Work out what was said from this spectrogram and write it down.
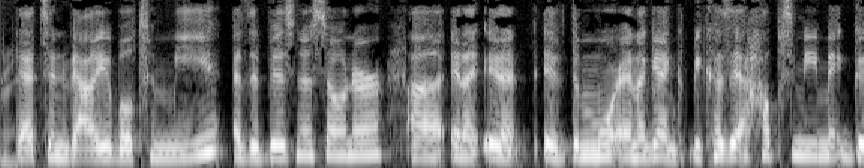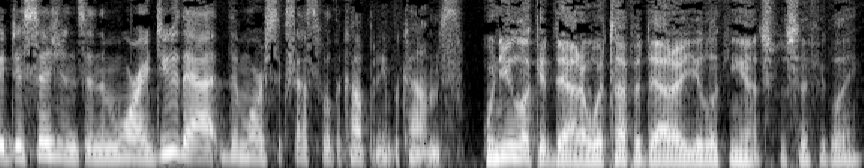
Right. That's invaluable to me as a business owner. Uh, and, it, the more, and again, because it helps me make good decisions. And the more I do that, the more successful the company becomes. When you look at data, what type of data are you looking at specifically?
